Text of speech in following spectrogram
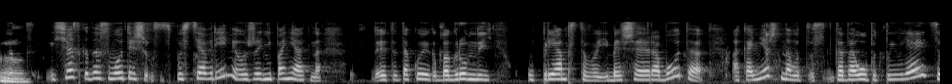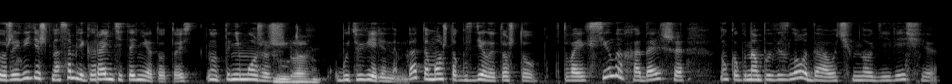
Вот сейчас, когда смотришь спустя время, уже непонятно. Это такое как бы огромное упрямство и большая работа. А, конечно, вот когда опыт появляется, уже видишь, что на самом деле гарантии-то нету. То есть, ну, ты не можешь да. быть уверенным, да, ты можешь только сделать то, что в твоих силах, а дальше, ну, как бы нам повезло, да, очень многие вещи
